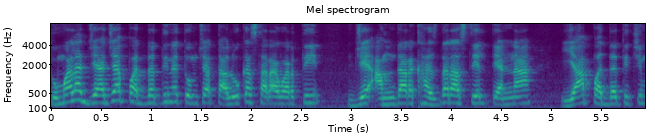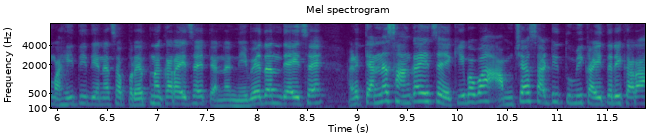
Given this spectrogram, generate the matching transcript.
तुम्हाला ज्या ज्या पद्धतीने तुमच्या तालुका स्तरावरती जे आमदार खासदार असतील त्यांना या पद्धतीची माहिती देण्याचा प्रयत्न करायचा आहे त्यांना निवेदन द्यायचं आहे आणि त्यांना सांगायचं आहे की बाबा आमच्यासाठी तुम्ही काहीतरी करा.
